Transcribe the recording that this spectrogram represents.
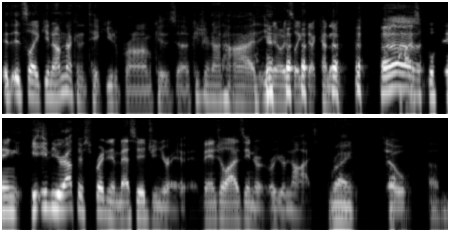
It, it's like you know, I'm not going to take you to prom because because you're not hot. You know, it's like that kind of high school thing. Either you're out there spreading a message and you're evangelizing, or, or you're not. right. So, um,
